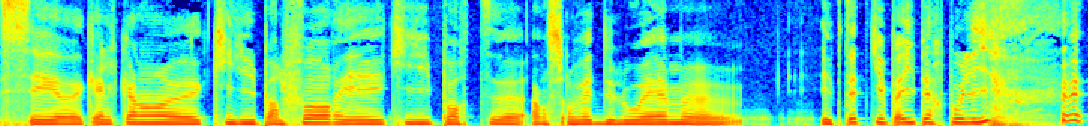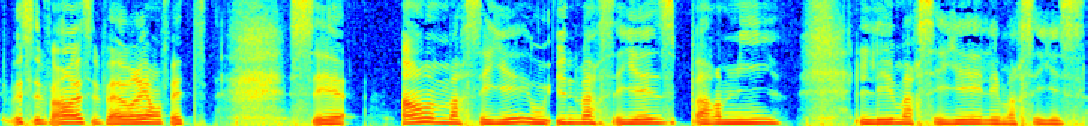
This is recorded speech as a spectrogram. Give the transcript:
c'est euh, quelqu'un euh, qui parle fort et qui porte euh, un survêt de l'OM et peut-être qui est pas hyper poli, mais c'est pas c'est pas vrai en fait. C'est un Marseillais ou une Marseillaise parmi les Marseillais et les Marseillaises.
